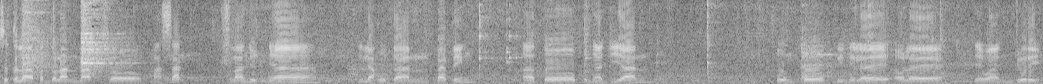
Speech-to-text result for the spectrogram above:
Setelah pentolan bakso masak, selanjutnya dilakukan plating atau penyajian untuk dinilai oleh dewan juri.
